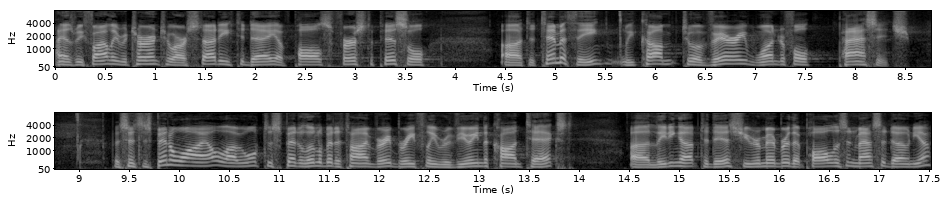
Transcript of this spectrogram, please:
as we finally return to our study today of Paul's first epistle uh, to Timothy, we come to a very wonderful passage. But since it's been a while, I want to spend a little bit of time very briefly reviewing the context uh, leading up to this. You remember that Paul is in Macedonia,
